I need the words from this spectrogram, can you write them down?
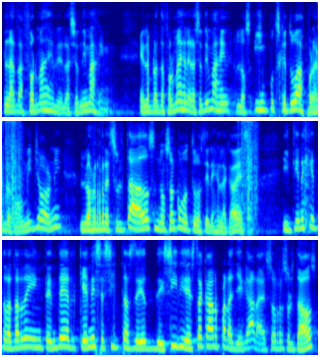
plataformas de generación de imagen. En la plataforma de generación de imagen, los inputs que tú das, por ejemplo, como Midjourney, los resultados no son como tú los tienes en la cabeza. Y tienes que tratar de entender qué necesitas de decir y destacar para llegar a esos resultados.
